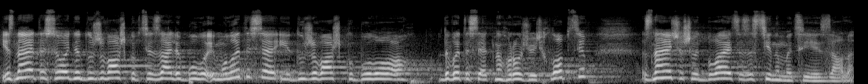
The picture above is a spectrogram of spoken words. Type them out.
І знаєте, сьогодні дуже важко в цій залі було і молитися, і дуже важко було дивитися, як нагороджують хлопців, знаючи, що відбувається за стінами цієї зали.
